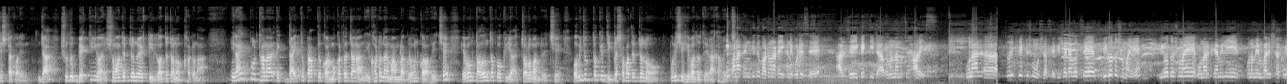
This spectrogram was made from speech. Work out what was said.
চেষ্টা করেন, যা শুধু ব্যক্তিই নয়, সমাজের জন্য একটি লজ্জাজনক ঘটনা। ইনায়তপুর থানার এক দায়িত্বপ্রাপ্ত কর্মকর্তা জানান এই ঘটনায় মামলা গ্রহণ করা হয়েছে এবং তদন্ত প্রক্রিয়া চলমান রয়েছে। অভিযুক্তকে জিজ্ঞাসাবাদের জন্য পুলিশি হেফাজতে রাখা হয়েছে। অনাকাঙ্ক্ষিত ঘটনাটা এখানে ঘটেছে আর যেই ব্যক্তিটা, ওনার নাম হচ্ছে হারেস। ওনার চরিত্রে একটু সমস্যা আছে। বিষয়টা হচ্ছে বিগত সময়ে বিগত সময়ে ওনার ফ্যামিলি, কোনো মেম্বারের সাথে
